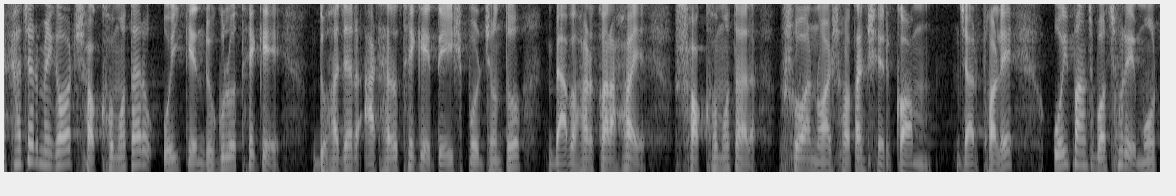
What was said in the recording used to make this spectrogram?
এক হাজার মেগাওয়াট সক্ষমতার ওই কেন্দ্রগুলো থেকে দু আঠারো থেকে তেইশ পর্যন্ত ব্যবহার করা হয়। সক্ষমতার সোয়া নয় শতাংশের কম, যার ফলে ওই পাঁচ বছরে মোট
